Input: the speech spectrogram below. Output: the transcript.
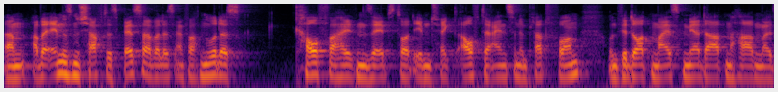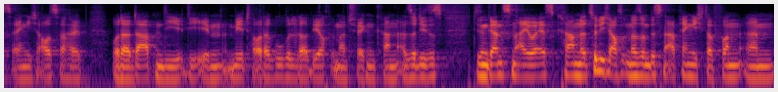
Ähm, aber Amazon schafft es besser, weil es einfach nur das Kaufverhalten selbst dort eben trackt auf der einzelnen Plattform und wir dort meist mehr Daten haben als eigentlich außerhalb oder Daten, die, die eben Meta oder Google oder wie auch immer tracken kann. Also dieses, diesen ganzen iOS-Kram, natürlich auch immer so ein bisschen abhängig davon, ähm,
